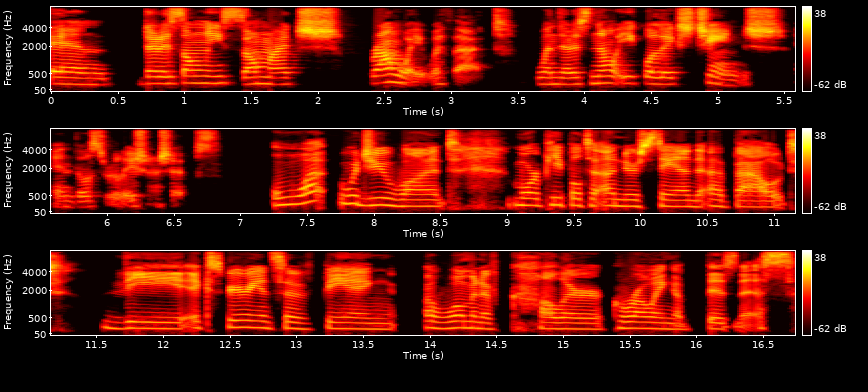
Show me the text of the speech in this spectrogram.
And there is only so much runway with that when there is no equal exchange in those relationships. What would you want more people to understand about the experience of being a woman of color growing a business?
